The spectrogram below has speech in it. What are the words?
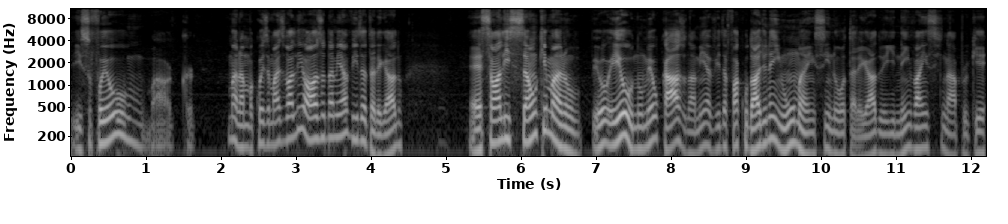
isso foi o. a- mano, uma coisa mais valiosa da minha vida, tá ligado? Essa é uma lição que, mano, eu, eu, no meu caso, na minha vida, faculdade nenhuma ensinou, tá ligado? E nem vai ensinar, porque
